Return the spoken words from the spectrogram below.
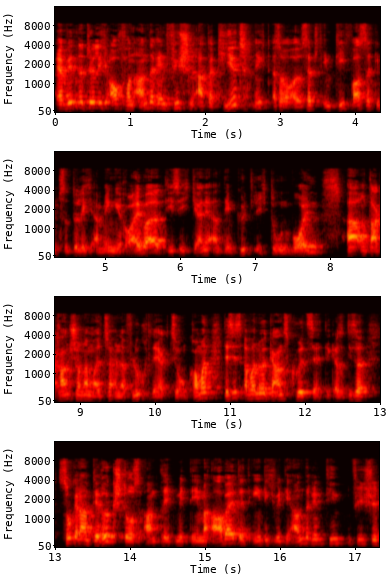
Er wird natürlich auch von anderen Fischen attackiert. Nicht? Also selbst im Tiefwasser gibt es natürlich eine Menge Räuber, die sich gerne an dem gütlich tun wollen. Äh, und da kann schon einmal zu einer Fluchtreaktion kommen. Das ist aber nur ganz kurzzeitig. Also dieser sogenannte Rückstoßantrieb, mit dem er arbeitet, ähnlich wie die anderen Tintenfische,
